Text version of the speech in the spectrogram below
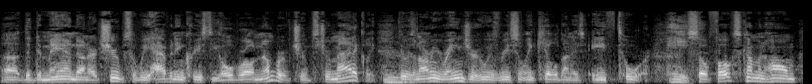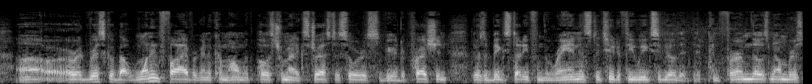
uh, the demand on our troops, but we haven't increased the overall number of troops dramatically. Mm-hmm. There was an Army Ranger who was recently killed on his eighth tour. Eighth. So folks coming home uh, are at risk of about one in five are going to come home with post-traumatic stress disorder, severe depression. There was a big study from the RAND Institute a few weeks ago that, that confirmed those numbers,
